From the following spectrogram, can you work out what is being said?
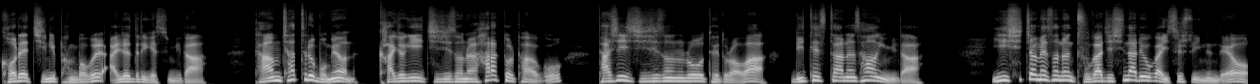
거래 진입 방법을 알려드리겠습니다. 다음 차트를 보면 가격이 지지선을 하락 돌파하고 다시 지지선으로 되돌아와 리테스트하는 상황입니다. 이 시점에서는 두 가지 시나리오가 있을 수 있는데요.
